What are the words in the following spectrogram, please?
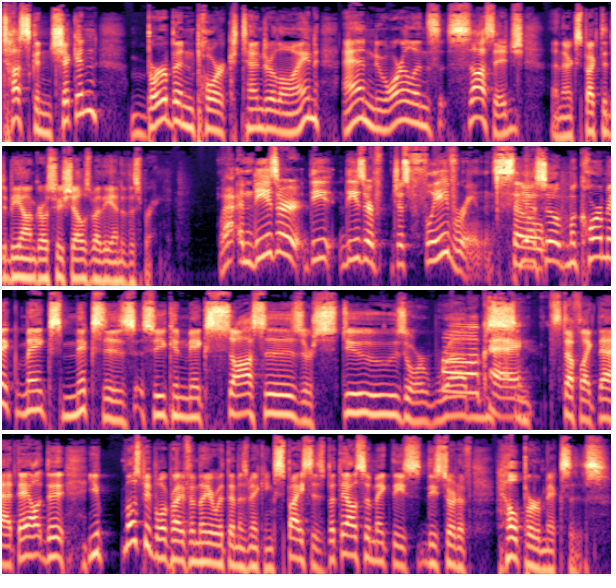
Tuscan chicken, bourbon pork tenderloin, and New Orleans sausage, and they're expected to be on grocery shelves by the end of the spring. Wow, and these are the these are just flavorings. So, yeah, so McCormick makes mixes so you can make sauces or stews or rubs okay. and stuff like that. They all they, you most people are probably familiar with them as making spices, but they also make these these sort of helper mixes.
